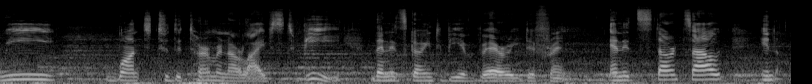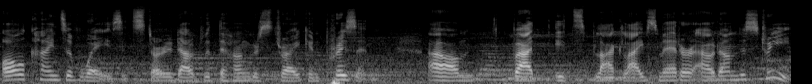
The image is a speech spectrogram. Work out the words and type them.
we want to determine our lives to be, then it's going to be a very different and it starts out in all kinds of ways. It started out with the hunger strike in prison, um, but it's Black Lives Matter out on the street.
